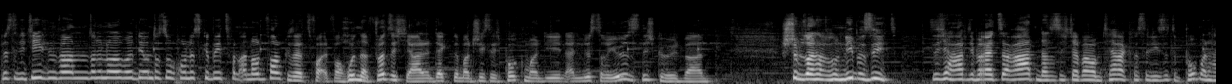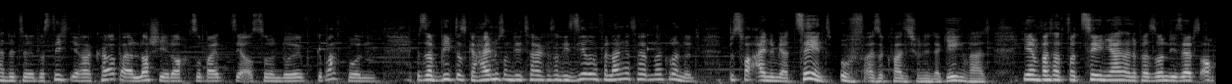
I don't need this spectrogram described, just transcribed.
bis in die Tiefen von Sonne 0 wurde die Untersuchung des Gebiets von anderen fortgesetzt. Vor etwa 140 Jahren entdeckte man schließlich Pokémon, die in ein mysteriöses Licht gehüllt waren. Stimmt, so hat noch nie besiegt. Sicher habt ihr bereits erraten, dass es sich dabei um terrakristallisierte Pokémon handelte. Das Licht ihrer Körper erlosch jedoch, sobald sie aus Zone 0 gebracht wurden. Deshalb blieb das Geheimnis um die Terrakristallisierung für lange Zeit unergründet. Bis vor einem Jahrzehnt. Uff, also quasi schon in der Gegenwart. Jedenfalls hat vor zehn Jahren eine Person, die selbst auch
